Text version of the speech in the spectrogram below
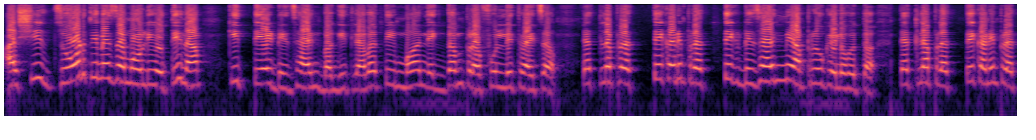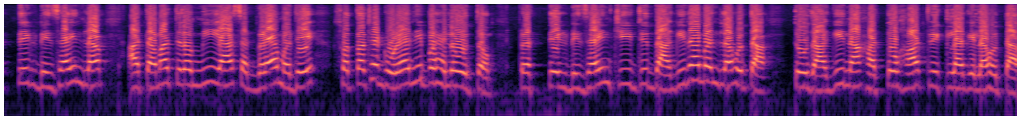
अशी जोड तिने जमवली होती ना की ते डिझाईन बघितल्यावर ती मन एकदम प्रफुल्लित व्हायचं. त्यातलं प्रत्येक आणि प्रत्येक डिझाईन मी अप्रूव्ह केलं होतं. त्यातल्या प्रत्येक आणि प्रत्येक डिझाईनला आता मात्र मी या सगळ्यामध्ये स्वतःच्या डोळ्यांनी पाहिलं होतं. प्रत्येक डिझाईनची जे दागिना बनला होता तो दागिना हातोहात विकला गेला होता.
